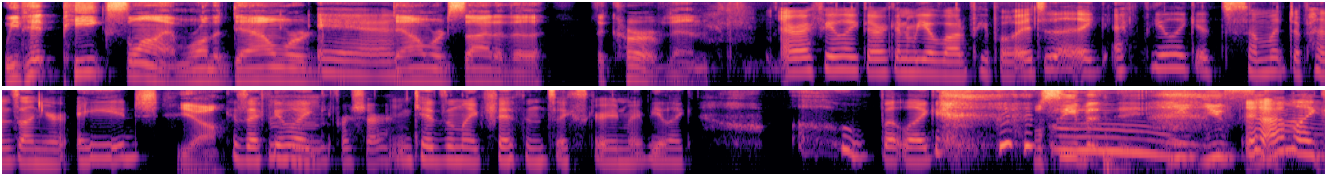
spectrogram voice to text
we've hit peak slime. We're on the downward yeah. downward side of the the curve then. I feel like there are going to be a lot of people. It's like I feel like it somewhat depends on your age Yeah. because I feel Mhm, like for sure. kids in like fifth and sixth grade might be like, oh, but like, Well see but you, you've and I'm like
